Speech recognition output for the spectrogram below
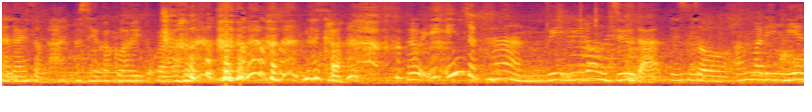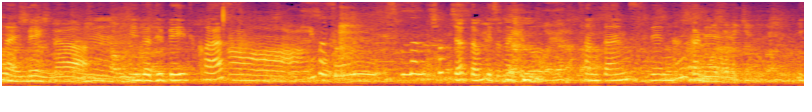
and I thought, あやっぱ性格悪いとか、なんか、in Japan we we don't do that. So あんまり見えない面が in the debate class. あ今そんそんなにしょっちゅうあったわけじゃないけど sometimes. でなんかね一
